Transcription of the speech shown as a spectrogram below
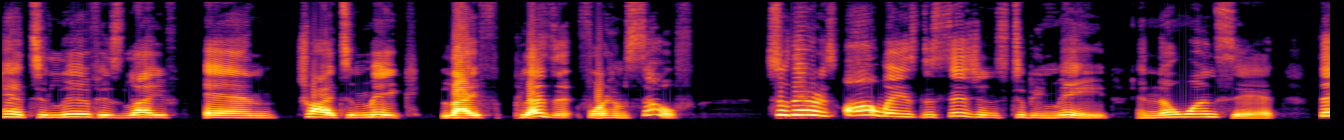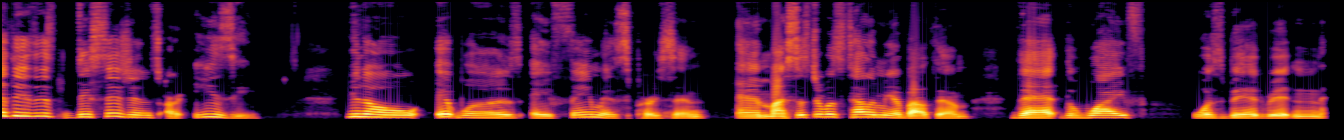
had to live his life and try to make life pleasant for himself. So there is always decisions to be made, and no one said that these decisions are easy. You know, it was a famous person, and my sister was telling me about them that the wife was bedridden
